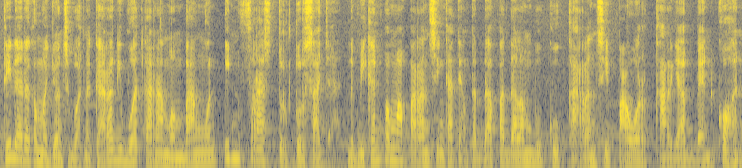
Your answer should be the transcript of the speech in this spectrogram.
Tidak ada kemajuan sebuah negara dibuat karena membangun infrastruktur saja. Demikian pemaparan singkat yang terdapat dalam buku Currency Power karya Ben Cohen.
